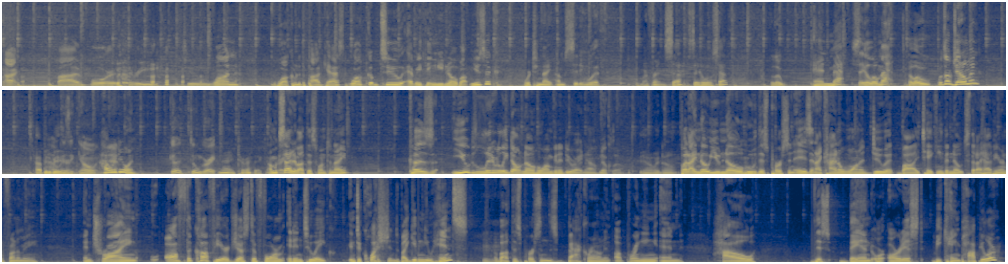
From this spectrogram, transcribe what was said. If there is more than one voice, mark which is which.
Speaker 1: All right. Five, four, three, two, one. Welcome to the podcast. Welcome to everything you need to know about music. Where tonight I'm sitting with my friend Seth. Say hello, Seth.
Speaker 2: Hello.
Speaker 1: And Matt. Say hello, Matt.
Speaker 3: Hello.
Speaker 1: What's up, gentlemen?
Speaker 3: Happy to
Speaker 2: How
Speaker 3: be
Speaker 2: is
Speaker 3: here.
Speaker 2: it going?
Speaker 1: How are
Speaker 2: Yeah.
Speaker 1: we doing?
Speaker 2: Good. Doing great.
Speaker 1: All right, terrific. I'm excited about this one tonight because you literally don't know who I'm going to do right now.
Speaker 2: No clue.
Speaker 3: Yeah, we don't.
Speaker 1: But I know you know who this person is, and I kind of want to do it by taking the notes that I have here in front of me and trying off the cuff here just to form it into a into questions by giving you hints mm-hmm. about this person's background and upbringing and how this band or artist became popular.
